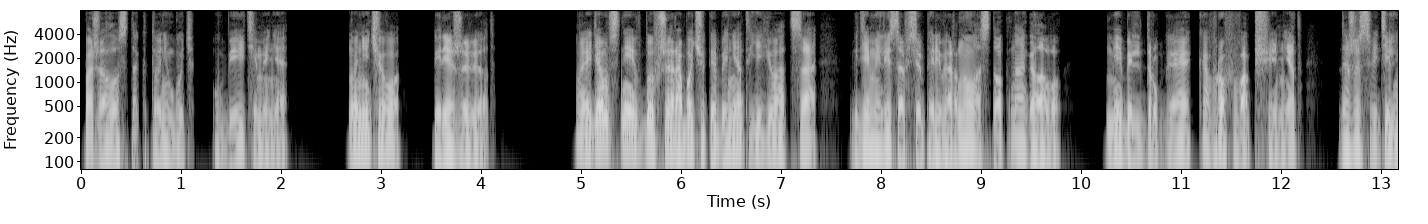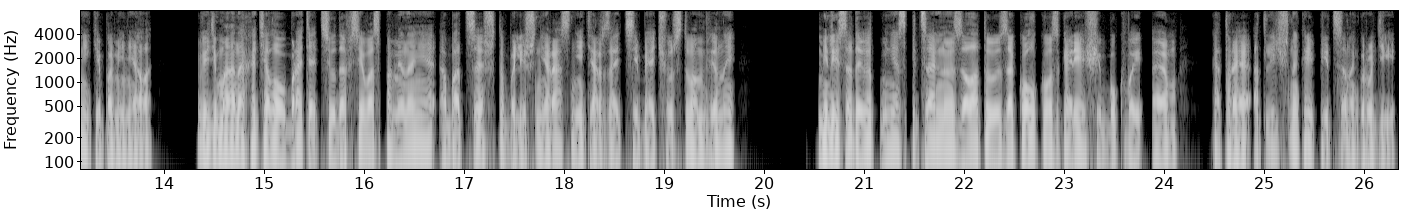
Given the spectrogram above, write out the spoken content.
«Пожалуйста, кто-нибудь, убейте меня». Но ничего, переживет. Мы идем с ней в бывший рабочий кабинет ее отца, где Мелиса все перевернула с ног на голову. Мебель другая, ковров вообще нет — даже светильники поменяла. Видимо, она хотела убрать отсюда все воспоминания об отце, чтобы лишний раз не терзать себя чувством вины. Мелиса дает мне специальную золотую заколку с горящей буквой «М», которая отлично крепится на груди.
